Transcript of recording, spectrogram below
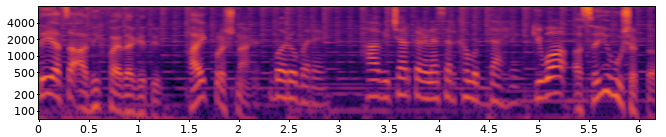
ते याचा अधिक फायदा घेतील हा एक प्रश्न आहे. बरोबर आहे. हा विचार करण्यासारखा मुद्दा आहे. किंवा असंही होऊ शकतं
